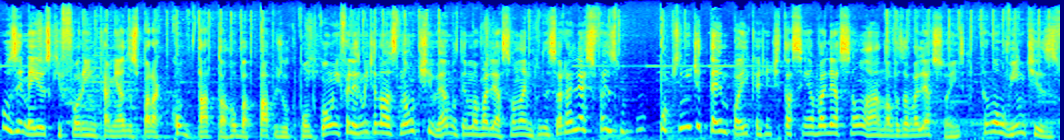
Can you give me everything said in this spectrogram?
os e-mails que forem encaminhados para contato.papodelouco.com. Infelizmente, nós não tivemos nenhuma avaliação na iTunes Store. Aliás, faz um pouquinho de tempo aí que a gente tá sem avaliação lá, novas avaliações. Então, ouvintes,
